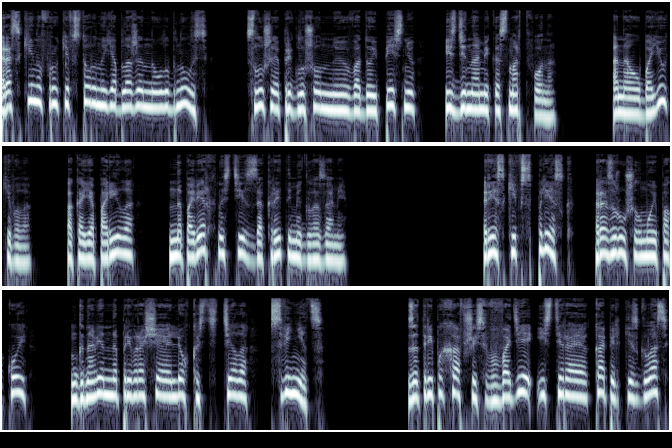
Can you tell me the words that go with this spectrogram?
Раскинув руки в стороны, я блаженно улыбнулась, слушая приглушенную водой песню из динамика смартфона. Она убаюкивала, пока я парила на поверхности с закрытыми глазами. Резкий всплеск разрушил мой покой, мгновенно превращая легкость тела в свинец. Затрепыхавшись в воде и стирая капельки с глаз,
